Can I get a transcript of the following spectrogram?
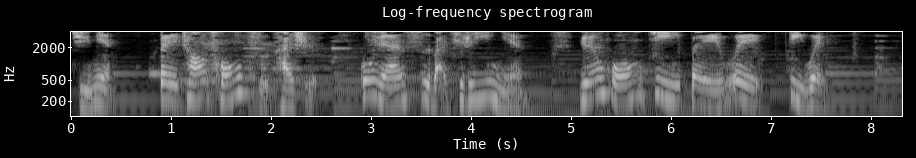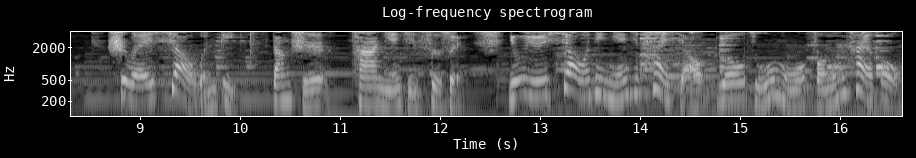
局面。北朝从此开始。公元四百七十一年，袁弘继北魏帝位，是为孝文帝。当时他年仅四岁，由于孝文帝年纪太小，由祖母冯太后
